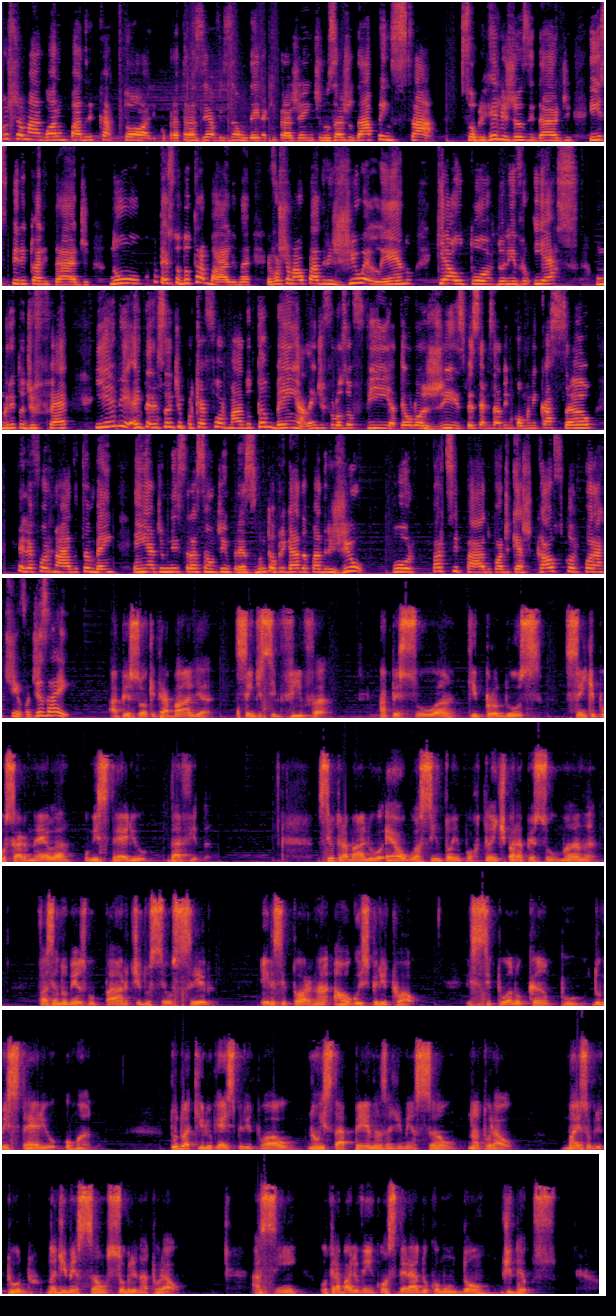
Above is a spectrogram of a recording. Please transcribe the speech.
Vamos chamar agora um padre católico para trazer a visão dele aqui para a gente, nos ajudar a pensar sobre religiosidade e espiritualidade no contexto do trabalho, né? Eu vou chamar o padre Gil Heleno, que é autor do livro Yes, um grito de fé. E ele é interessante porque é formado também, além de filosofia, teologia, especializado em comunicação, ele é formado também em administração de empresas. Muito obrigada, Padre Gil, por participar do podcast Caos Corporativo. Diz aí. A pessoa que trabalha sente-se viva. A pessoa que produz sente pulsar nela o mistério da vida. Se o trabalho é algo assim tão importante para a pessoa humana, fazendo mesmo parte do seu ser, ele se torna algo espiritual e se situa no campo do mistério humano. Tudo aquilo que é espiritual não está apenas na dimensão natural, mas, sobretudo, na dimensão sobrenatural. Assim, o trabalho vem considerado como um dom de Deus.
